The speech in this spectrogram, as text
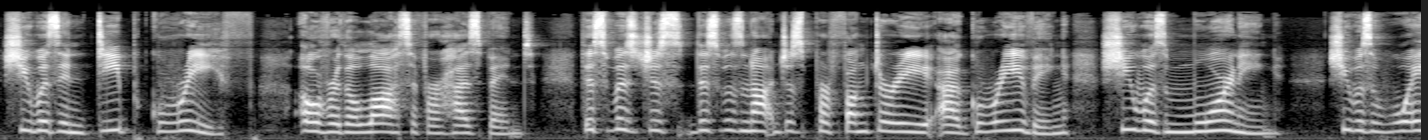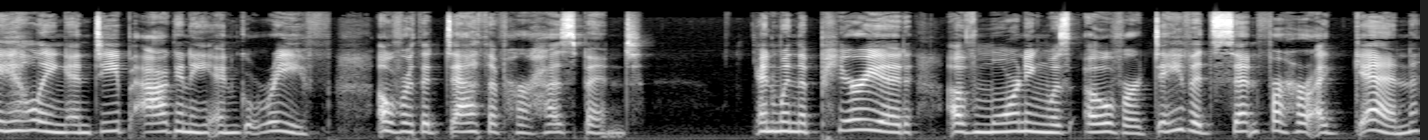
She was in deep grief over the loss of her husband. This was just this was not just perfunctory uh, grieving. She was mourning. She was wailing in deep agony and grief over the death of her husband. And when the period of mourning was over, David sent for her again,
